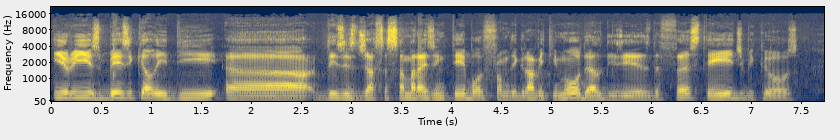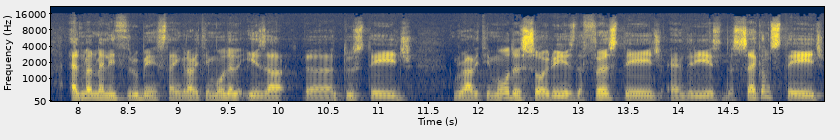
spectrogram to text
Here is basically the. Uh, this is just a summarizing table from the gravity model. This is the first stage because Helpman Melitz Rubinstein gravity model is a uh, two-stage gravity model. So it is the first stage and it is the second stage.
